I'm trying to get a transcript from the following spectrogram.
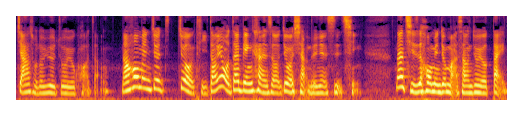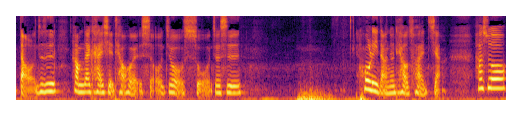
家属都越做越夸张，然后后面就就有提到，因为我在边看的时候就有想这件事情，那其实后面就马上就有带到了，就是他们在开协调会的时候就有说，就是护理长就跳出来讲，他说：“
